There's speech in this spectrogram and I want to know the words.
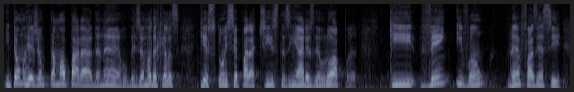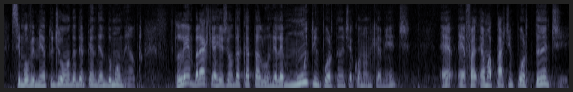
Então, é uma região que está mal parada, né, Rubens? É uma daquelas questões separatistas em áreas da Europa que vêm e vão, né, fazem esse, esse movimento de onda dependendo do momento. Lembrar que a região da Catalunha é muito importante economicamente, é, é, é uma parte importante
